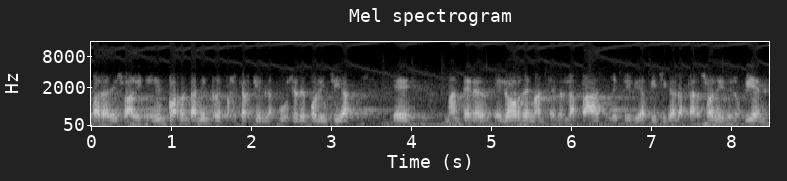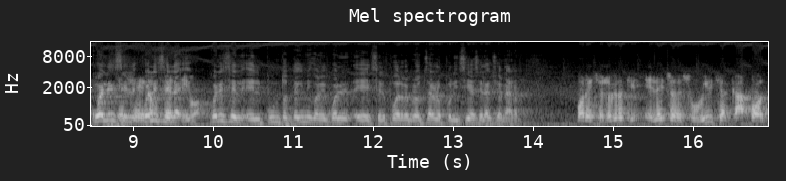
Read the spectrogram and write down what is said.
para disuadir. Es importante también refrescar que la función de policía es mantener el orden, mantener la paz, la integridad física de las personas y de los bienes. ¿Cuál es, el, cuál es, el, cuál es el, punto técnico en el cual eh, se les puede reprochar a los policías el accionar? Por eso, yo creo que el hecho de subirse al capot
